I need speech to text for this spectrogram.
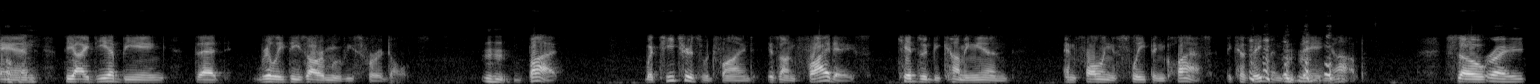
And okay. the idea being that really these are movies for adults. Mm-hmm. But what teachers would find is on Fridays, kids would be coming in and falling asleep in class because they've been staying up. So right.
